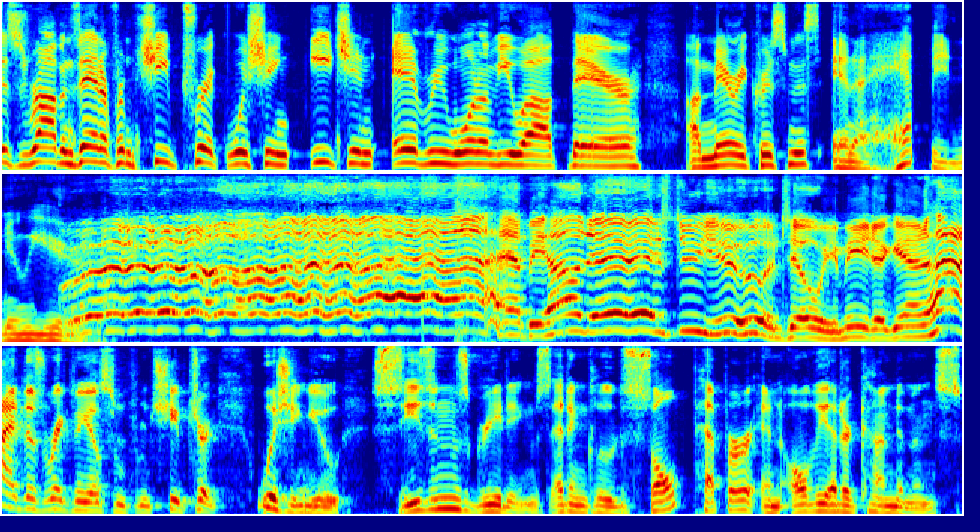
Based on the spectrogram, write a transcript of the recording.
This is Robin Zander from Cheap Trick, wishing each and every one of you out there a Merry Christmas and a Happy New Year. Happy holidays to you until we meet again. Hi, this is Rick Nielsen from Cheap Trick, wishing you season's greetings. That includes salt, pepper, and all the other condiments.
